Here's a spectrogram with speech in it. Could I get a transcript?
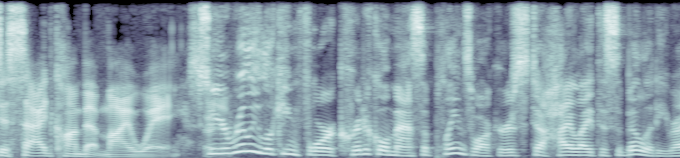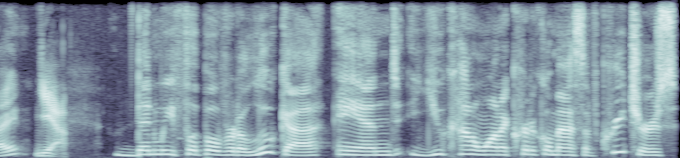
decide combat my way. so you're really looking for critical mass of Planeswalkers to highlight this ability, right? yeah. Then we flip over to Lukka, and you kind of want a critical mass of creatures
